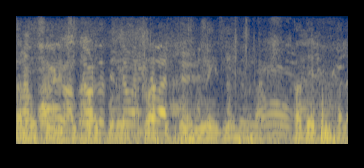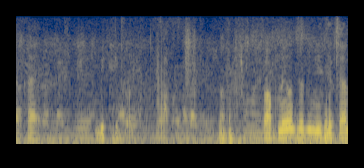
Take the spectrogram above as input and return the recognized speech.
তারা এসে লিচু ক্রয় করে ট্রাফিক করে নিয়ে গিয়ে তাদের এলাকায় বিক্রি করে। তো আপনিও যদি নিতে চান,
